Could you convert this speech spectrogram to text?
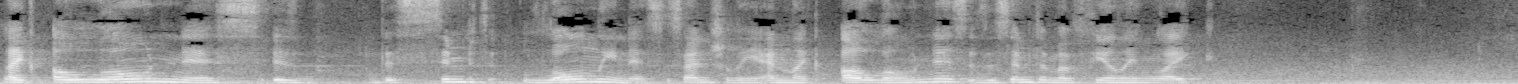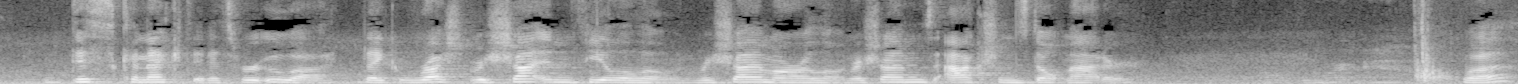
Like aloneness is the symptom, loneliness essentially, and like aloneness is a symptom of feeling like disconnected. It's ru'ah. Like Rish- Rishayim feel alone. Rishayim are alone. Rishayim's actions don't matter. What?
